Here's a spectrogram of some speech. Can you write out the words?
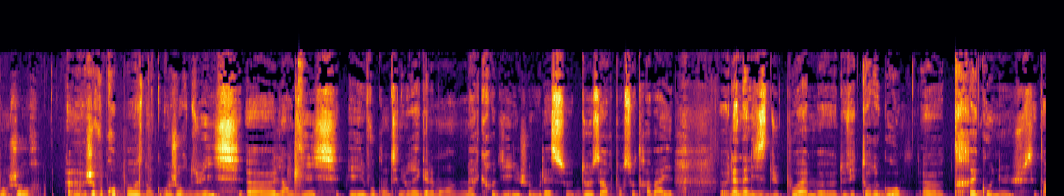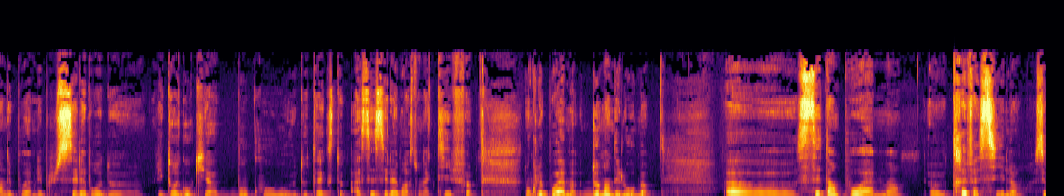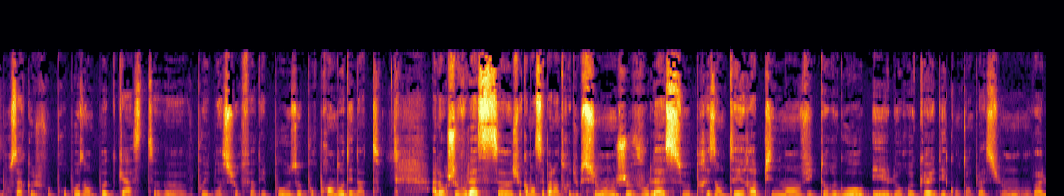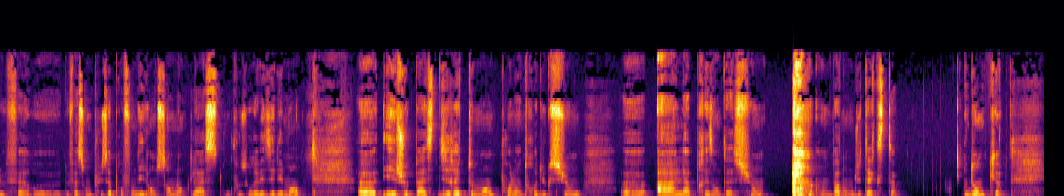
Bonjour, euh, je vous propose donc aujourd'hui, euh, lundi, et vous continuerez également mercredi, je vous laisse deux heures pour ce travail, euh, l'analyse du poème de Victor Hugo, très connu, c'est un des poèmes les plus célèbres de Victor Hugo qui a beaucoup de textes assez célèbres à son actif. Donc le poème Demain dès l'aube. c'est un poème euh, très facile. C'est pour ça que je vous le propose en podcast. Euh, vous pouvez bien sûr faire des pauses pour prendre des notes. Alors, je vous laisse, euh, je vais commencer par l'introduction. Je vous laisse présenter rapidement Victor Hugo et le recueil des contemplations. On va le faire de façon plus approfondie ensemble en classe, donc vous aurez les éléments. et je passe directement pour l'introduction à la présentation du texte. Donc,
